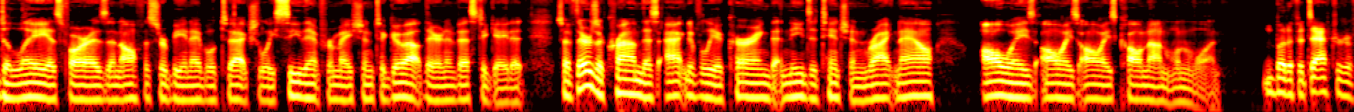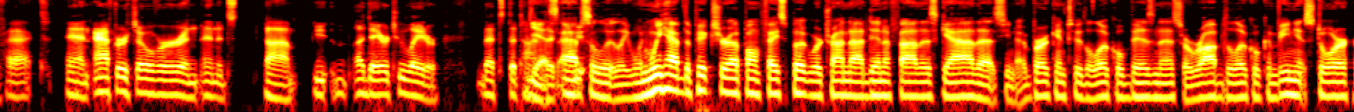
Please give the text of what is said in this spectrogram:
delay as far as an officer being able to actually see the information to go out there and investigate it. So if there's a crime that's actively occurring that needs attention right now, always, always, always call 911. But if it's after the fact and after it's over and, and it's um, y- a day or two later, that's the time. Yes, absolutely. When we have the picture up on Facebook, we're trying to identify this guy that's, you know, broke into the local business or robbed the local convenience store.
